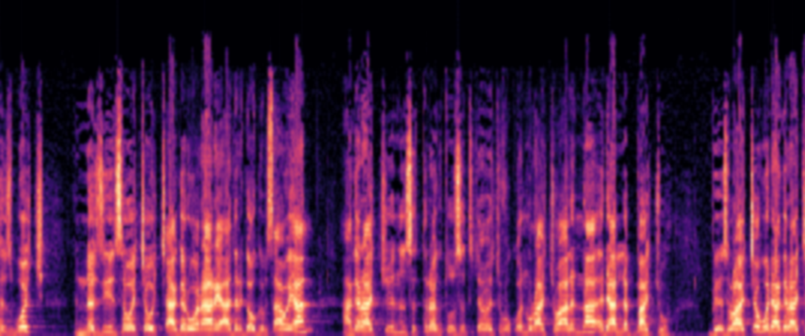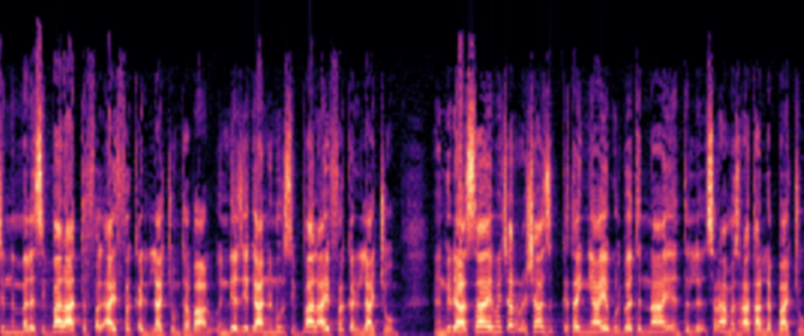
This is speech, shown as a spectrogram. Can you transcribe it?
ህዝቦች እነዚህን ሰዎች የውጭ አገር ወራሪ አድርገው ግብፃውያን አገራችንን ስትረግጡ ስትጨፈጭፉ ኑራችኋልና እዳ አለባችሁ ብስሯቸው ወደ ሀገራችን እንመለስ ሲባል አይፈቀድላችሁም ተባሉ። እንደ ዜጋ እንኑር ሲባል አይፈቀድላችሁም እንግዲያሳ የመጨረሻ ዝቅተኛ የጉልበትና ስራ መስራት አለባችሁ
